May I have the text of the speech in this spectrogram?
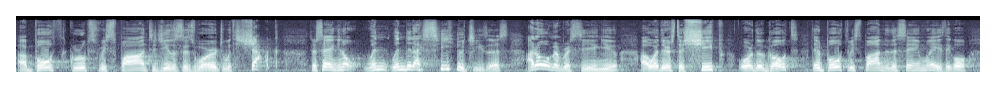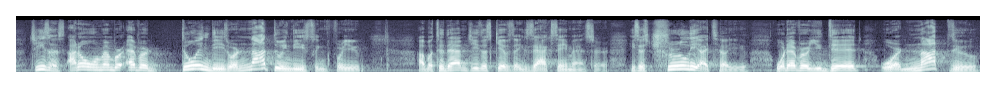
uh, both groups respond to Jesus' words with shock. They're saying, you know, when, when did I see you, Jesus? I don't remember seeing you. Uh, whether it's the sheep or the goat, they both respond in the same ways. They go, Jesus, I don't remember ever doing these or not doing these things for you. Uh, but to them, Jesus gives the exact same answer. He says, Truly I tell you, whatever you did or not do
